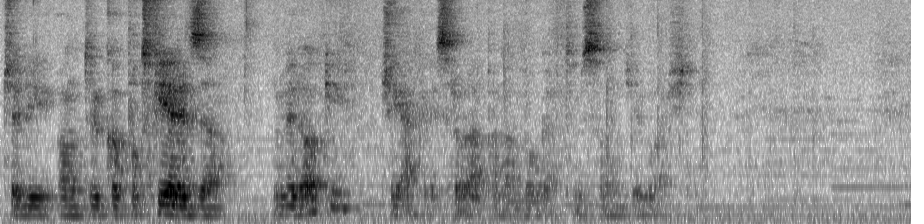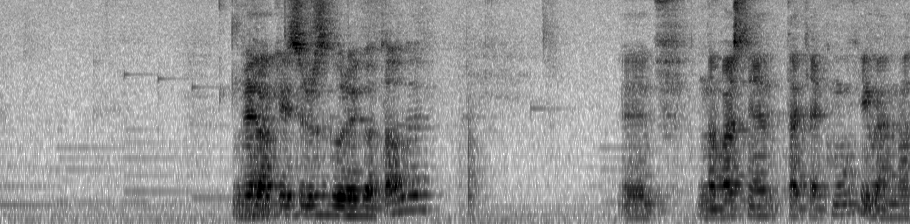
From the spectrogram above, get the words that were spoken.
Czyli on tylko potwierdza wyroki, czy jaka jest rola Pana Boga w tym sądzie właśnie? Wyrok jest już z góry gotowy? Y, No właśnie, tak jak mówiłem, no,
